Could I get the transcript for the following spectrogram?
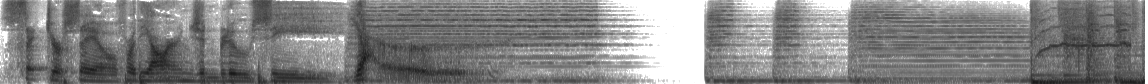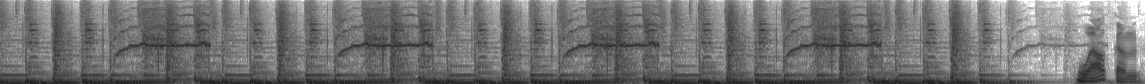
Set your sail for the orange and blue sea. Yarr! Welcome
